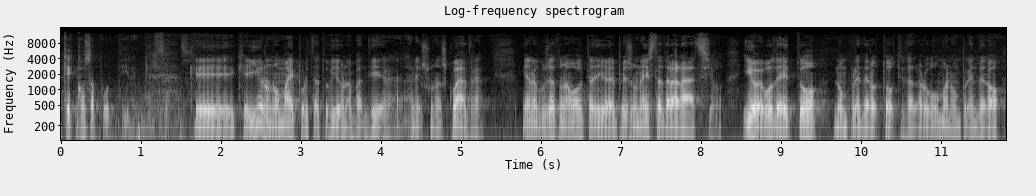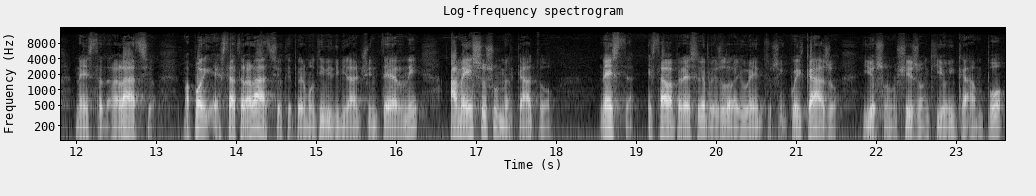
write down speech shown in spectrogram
che cosa può dire in tal senso? Che, che io non ho mai portato via una bandiera a nessuna squadra mi hanno accusato una volta di aver preso Nesta dalla Lazio. Io avevo detto non prenderò Totti dalla Roma, non prenderò Nesta dalla Lazio, ma poi è stata la Lazio che per motivi di bilancio interni ha messo sul mercato Nesta e stava per essere preso dalla Juventus. In quel caso io sono sceso anch'io in campo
